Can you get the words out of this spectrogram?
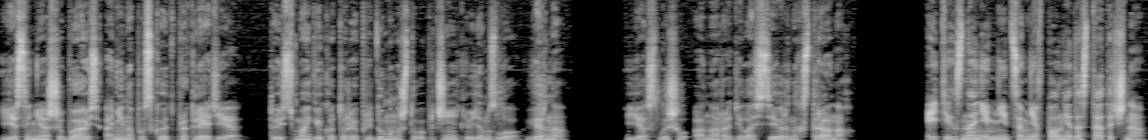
Если не ошибаюсь, они напускают проклятие, то есть магию, которая придумана, чтобы причинить людям зло, верно? Я слышал, она родилась в северных странах. Этих знаний, мнится мне, вполне достаточно.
